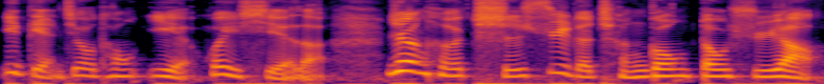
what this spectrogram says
一点就通，也会写了。任何持续的成功都需要。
